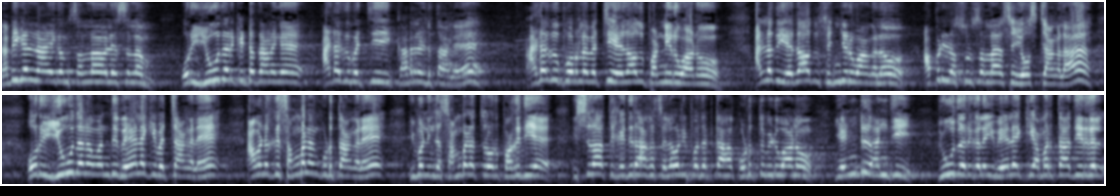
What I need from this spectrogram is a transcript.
நபிகள் நாயகம் சல்லா அலுவலம் ஒரு யூதர்கிட்ட தானுங்க அடகு வச்சு கடன் எடுத்தாங்க. அடகு பொருளை வச்சு ஏதாவது பண்ணிடுவானோ அல்லது ஏதாவது செஞ்சிருவாங்களோ? அப்படி ரசூல் சல்லாசன் யோசிச்சாங்களா? ஒரு யூதனை வந்து வேலைக்கு வச்சாங்களே அவனுக்கு சம்பளம் கொடுத்தாங்களே இவன் இந்த சம்பளத்தில் ஒரு பகுதியை இஸ்லாத்துக்கு எதிராக செலவழிப்பதற்காக கொடுத்து விடுவானோ என்று அஞ்சி யூதர்களை வேலைக்கு அமர்த்தாதீர்கள்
